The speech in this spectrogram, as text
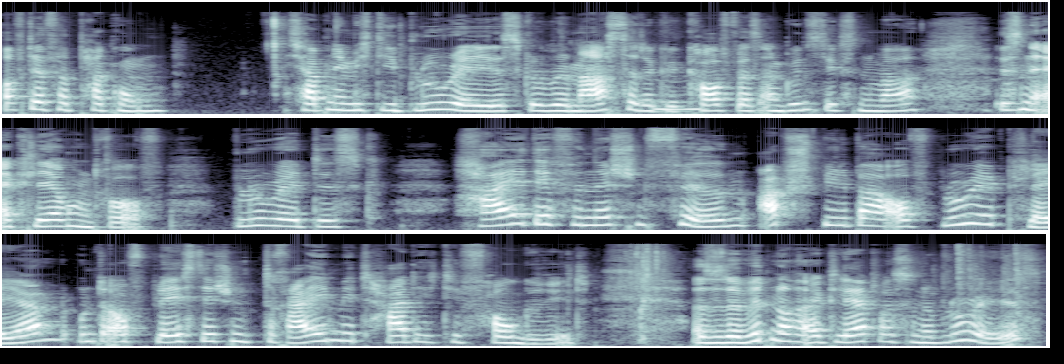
auf der Verpackung. Ich habe nämlich die Blu-ray, das Remasterte gekauft, weil es am günstigsten war, ist eine Erklärung drauf. Blu-ray-Disc. High Definition Film, abspielbar auf Blu-ray-Playern und auf PlayStation 3 mit HDTV-Gerät. Also da wird noch erklärt, was so eine Blu-ray ist.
